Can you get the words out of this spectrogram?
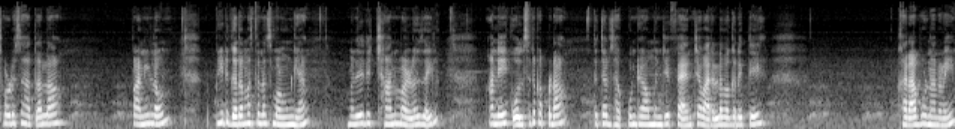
थोडंसं हाताला पाणी लावून पीठ गरम असतानाच मळून घ्या. म्हणजे ते छान मळलं जाईल. आणि एक ओलसर कपडा त्याच्यावर झाकून ठेवा म्हणजे फॅनच्या वाऱ्याला वगैरे ते खराब होणार नाही.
